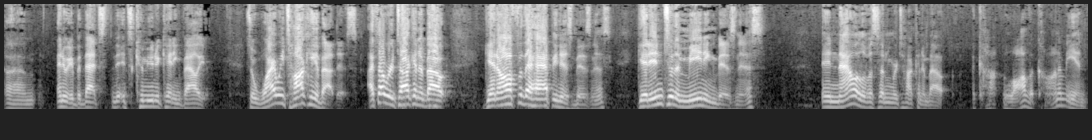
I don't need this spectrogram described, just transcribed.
um, anyway, but that's it's communicating value. So why are we talking about this? I thought we were talking about get off of the happiness business, get into the meaning business, and now all of a sudden we're talking about law of economy and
